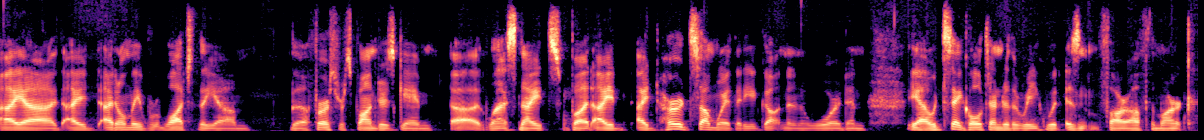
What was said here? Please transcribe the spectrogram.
I, uh, I, I'd only watched the um, the first responders game uh, last night, but I, I'd heard somewhere that he had gotten an award, and yeah, I would say goaltender of the week would, isn't far off the mark.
